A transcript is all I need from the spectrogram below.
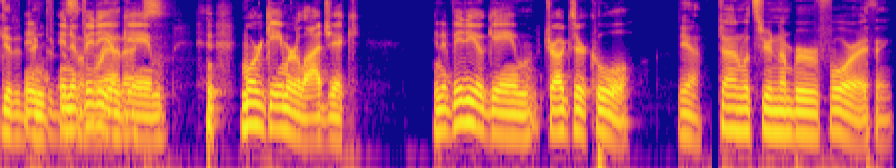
get In, addicted to in a video Rad-X. game, more gamer logic. In a video game, drugs are cool. Yeah, John, what's your number four? I think.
